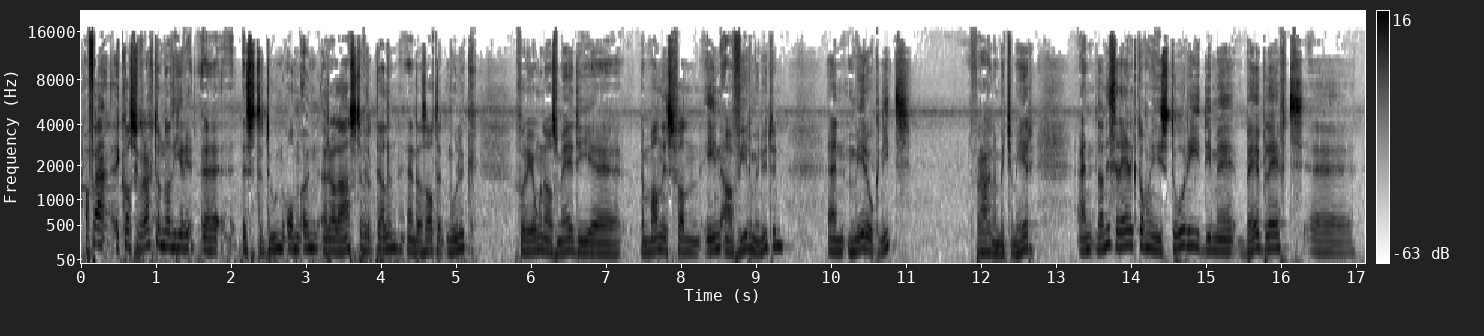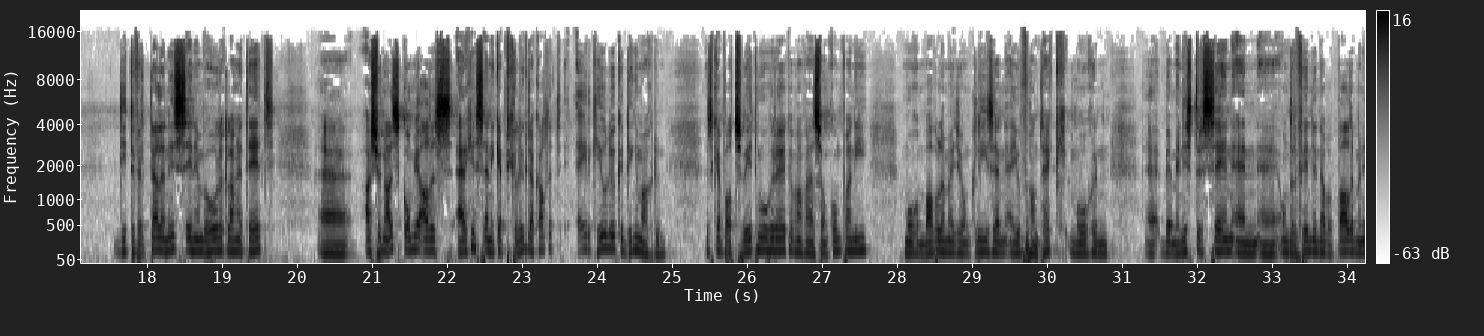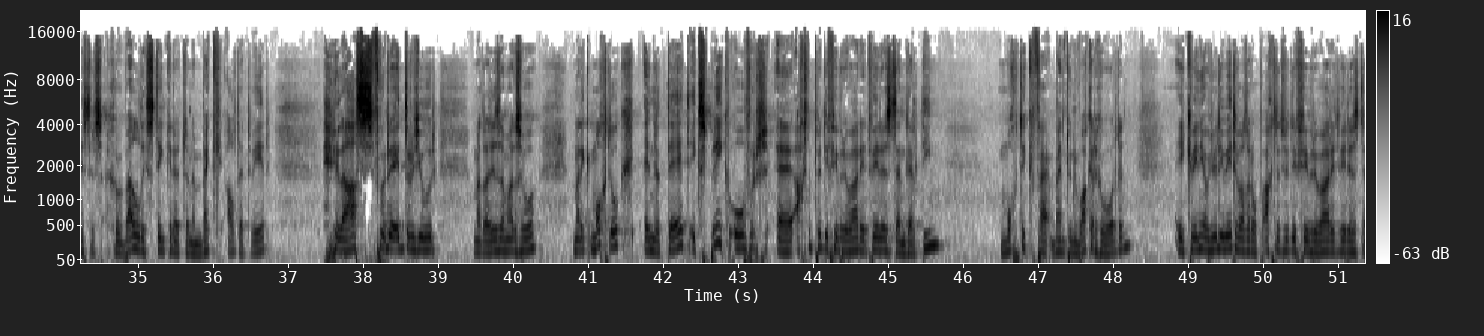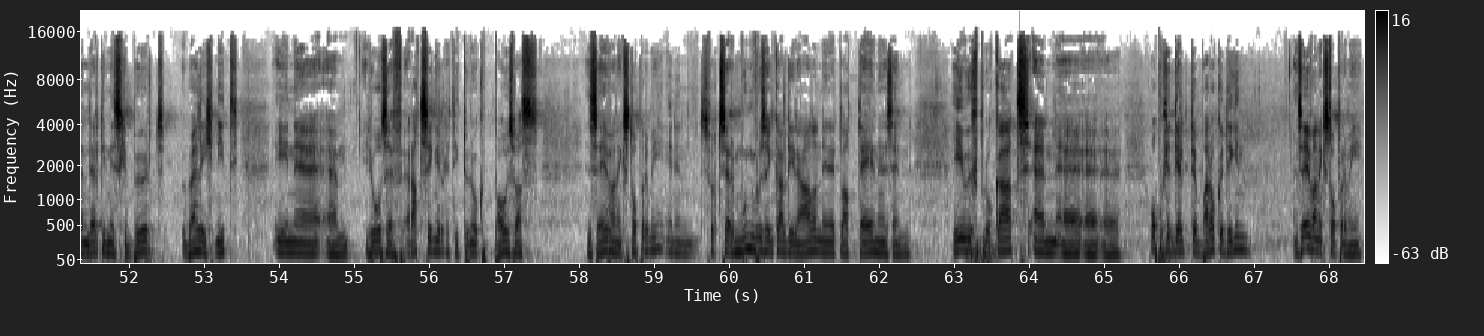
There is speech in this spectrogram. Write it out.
Enfin, ik was gevraagd om dat hier uh, eens te doen, om een relaas te vertellen. En dat is altijd moeilijk voor een jongen als mij, die uh, de man is van 1 à 4 minuten. En meer ook niet. Vragen een beetje meer. En dan is er eigenlijk toch een historie die mij bijblijft, uh, die te vertellen is in een behoorlijk lange tijd. Uh, als journalist kom je alles ergens en ik heb het geluk dat ik altijd eigenlijk heel leuke dingen mag doen. Dus ik heb wat zweet mogen ruiken van Vincent Compagnie, mogen babbelen met John Cleese en, en van het Hek, mogen uh, bij ministers zijn en ondervinden dat bepaalde ministers geweldig stinken uit hun bek, altijd weer. Helaas voor de interviewer maar dat is dan maar zo. Maar ik mocht ook in de tijd, ik spreek over eh, 28 februari 2013, mocht ik, ben toen wakker geworden. Ik weet niet of jullie weten wat er op 28 februari 2013 is gebeurd. Wellicht niet. Een uh, um, Jozef Ratzinger, die toen ook paus was, zei van ik stop ermee. In een soort sermoen voor zijn kardinalen in het Latijn en zijn eeuwig brokaat en uh, uh, opgedeelde barokke dingen. Zei van ik stop ermee.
